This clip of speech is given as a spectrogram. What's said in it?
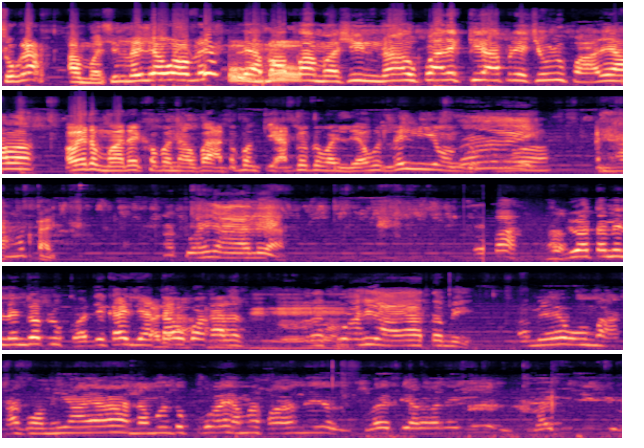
છોકરા આ મશીન લઈ લેવું બાપા મશીન ના ઉપાડે કે ચેવડું આવે. હવે તો મને ખબર ના હોય આ તો પણ ક્યાં તો ભાઈ લેવું લઈ લઈએ આમ તમે લઈને જો પેલું ઘર દેખાઈ લેતા હો આયા હાલત. અમે ઓ માકા ગોમી આયા નમન તો કોઈ અમાર પાસે નહીં પહેરવા નહીં.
